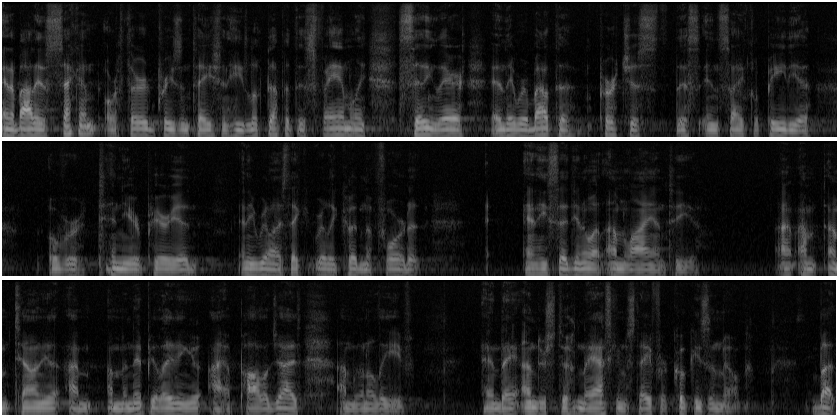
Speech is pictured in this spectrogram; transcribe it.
And about his second or third presentation, he looked up at this family sitting there, and they were about to purchase this encyclopedia over a 10 year period, and he realized they really couldn't afford it. And he said, You know what? I'm lying to you. I'm, I'm, I'm telling you, I'm, I'm manipulating you. I apologize. I'm going to leave. And they understood and they asked him to stay for cookies and milk. But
